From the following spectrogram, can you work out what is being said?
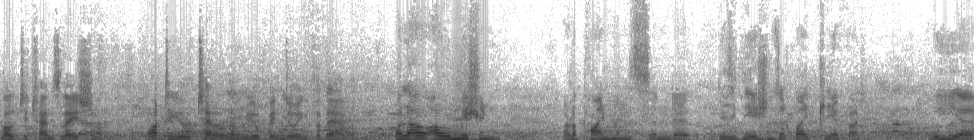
multi translation. What do you tell them you've been doing for them? Well, our, our mission, our appointments and uh, designations are quite clear cut. We uh,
